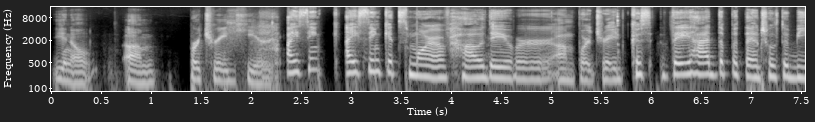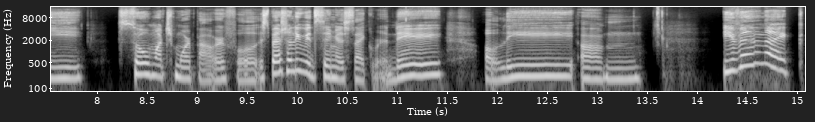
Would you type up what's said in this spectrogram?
you know, um, portrayed here? I think I think it's more of how they were um, portrayed because they had the potential to be so much more powerful, especially with singers like Renee, Auli'i, um, even like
